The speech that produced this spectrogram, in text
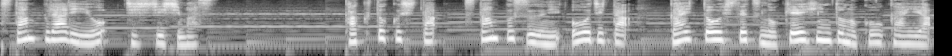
スタンプラリーを実施します。獲得したスタンプ数に応じた該当施設の景品との交換や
